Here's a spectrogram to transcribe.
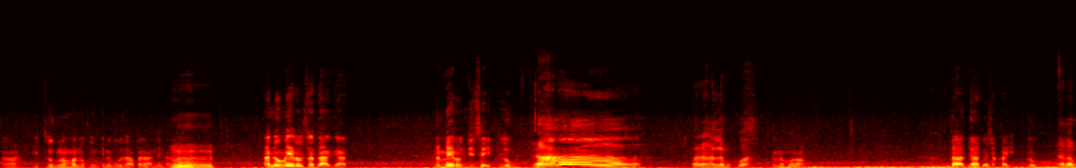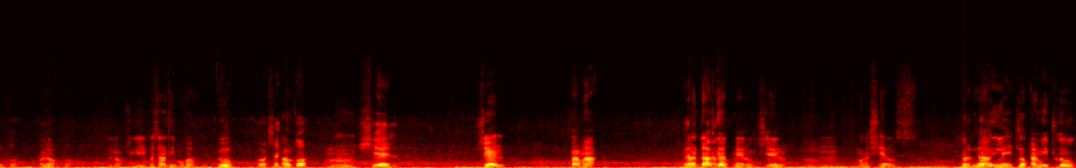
Ha? Itlog ng manok yung pinag-uusapan natin. ah. Mm. Anong meron sa dagat? Na meron din sa itlog. Ah! Parang alam ko ah. Alam mo no? Dagat tsaka itlog. Alam ko. Alam ko. Ano? Sige, pasagi mo ka. Oh. Basagin Ah. ko? Mm. Shell. Shell. Tama. Meron pa dagat merong shell. Mm. Mga shells. Pero ang, may itlog. ang itlog,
